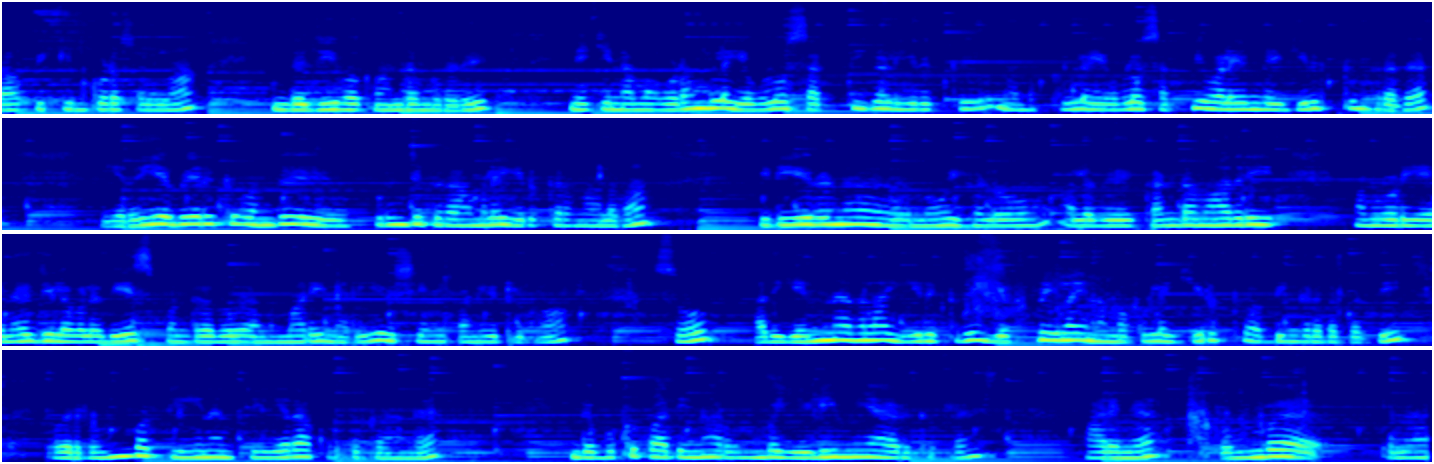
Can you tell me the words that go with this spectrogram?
டாபிக்னு கூட சொல்லலாம். இந்த ஜீவகாந்தங்கிறது இன்றைக்கி நம்ம உடம்புல எவ்வளோ சக்திகள் இருக்குது நமக்குள்ளே எவ்வளோ சக்தி வளையங்கள் இருக்குங்கிறத நிறைய பேருக்கு வந்து புரிஞ்சுக்கிறாமலே இருக்கிறனால தான் திடீர்னு நோய்களோ அல்லது கண்ட மாதிரி நம்மளுடைய எனர்ஜி லெவலை வேஸ்ட் பண்ணுறதோ அந்த மாதிரி நிறைய விஷயங்கள் பண்ணிகிட்ருக்கோம் ஸோ அது என்னதெல்லாம் இருக்குது எப்படிலாம் நமக்குள்ளே இருக்குது அப்படிங்கிறத பற்றி அவர் ரொம்ப க்ளீன் அண்ட் கிளியராக கொடுத்துருக்குறாங்க. இந்த புக்கு பார்த்திங்கன்னா ரொம்ப எளிமையாக இருக்குது ஃப்ரெண்ட்ஸ் பாருங்கள் ரொம்ப என்ன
